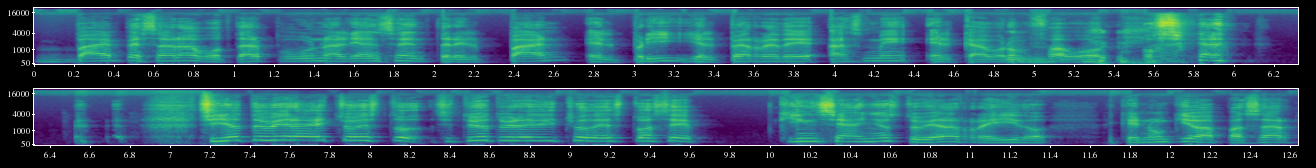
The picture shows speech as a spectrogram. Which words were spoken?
va a empezar a votar por una alianza entre el PAN, el PRI y el PRD. Hazme el cabrón favor. O sea, si yo te hubiera hecho esto, si tú yo te hubiera dicho de esto hace 15 años, te hubieras reído de que nunca iba a pasar.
